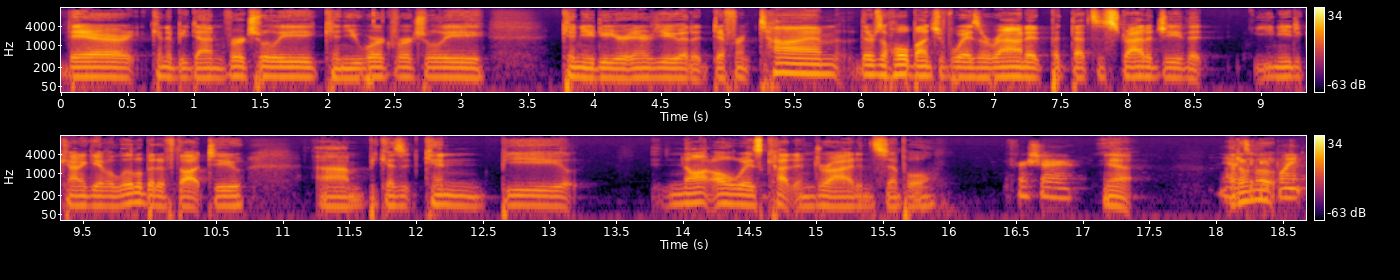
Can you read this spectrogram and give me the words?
there? Can it be done virtually? Can you work virtually? Can you do your interview at a different time? There's a whole bunch of ways around it but that's a strategy that you need to kind of give a little bit of thought to um, because it can be not always cut and dried and simple for sure yeah, yeah that's a know. good point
